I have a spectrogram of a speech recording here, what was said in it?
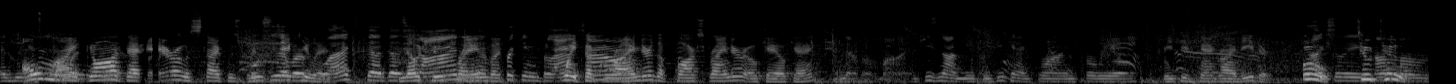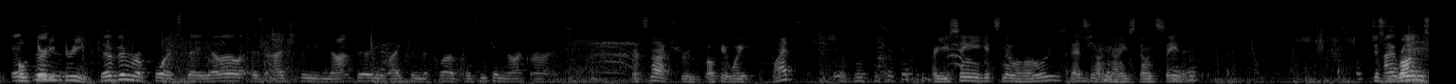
and who. Oh my god, that arrow snipe was You see that ridiculous. reflect, the, the No two frame, but freaking black wait, the grinder, the fox grinder. Okay, okay. Never mind. He's not Mickey. He can't grind for real. Me can't grind either. Ooh, Actually, two two. um, oh, been- 33. There have been reports that Yellow is actually not very liked in the club because he cannot grind. That's not true. Okay, wait, what? Are you saying he gets no hose? That's not nice. Don't say that. Just I runs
